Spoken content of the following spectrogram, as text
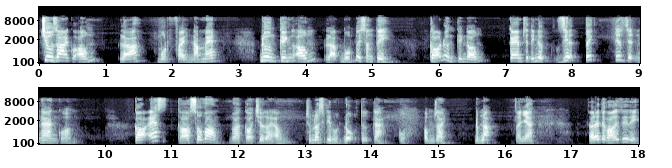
Chiều dài của ống là 1,5 m. Đường kính ống là 40 cm. Có đường kính ống, các em sẽ tính được diện tích tiết diện ngang của ống. Có S, có số vòng và có chiều dài ống. Chúng ta sẽ tìm một độ tự cảm của ống dây. Đúng nào? Đó nha. Ở đây ta có cái gì?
